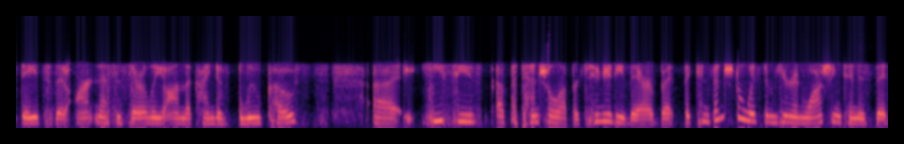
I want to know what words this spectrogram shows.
states that aren't necessarily on the kind of blue coasts. Uh, he sees a potential opportunity there, but the conventional wisdom here in Washington is that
